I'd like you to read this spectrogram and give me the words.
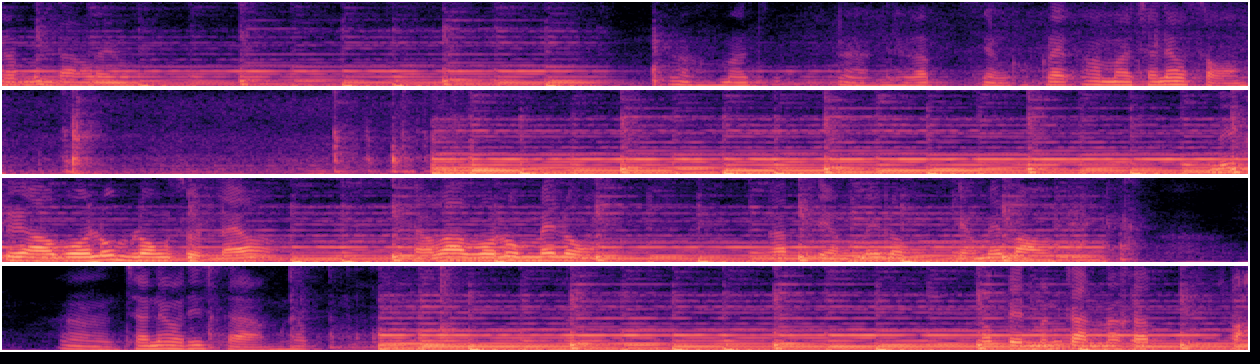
ครับมันดังแรงมาอ่านี่ครับ เสียงก็แกรกเอามาชาแนลสอง คือเอาโวลูมลงสุดแล้ว แต่ว่าโวลูมไม่ลงครับเสียงไม่ลงเสียงไม่เบาอ่าช anel ที่สามครับก็เป็นเหมือนกันนะครับเอา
